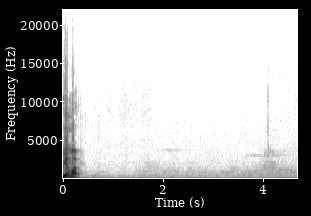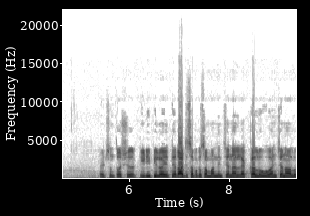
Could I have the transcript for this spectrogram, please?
పిఎంఆర్. రైట్ సంతోష్ టీడీపీలో అయితే రాజ్యసభకు సంబంధించిన లెక్కలు అంచనాలు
